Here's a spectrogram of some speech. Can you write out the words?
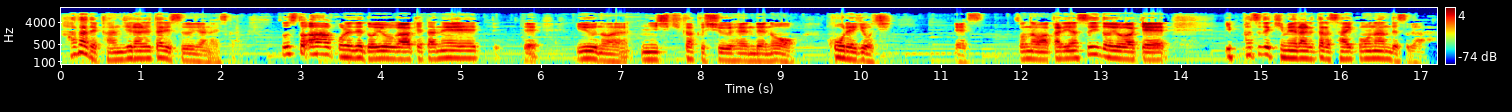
肌で感じられたりするじゃないですか。そうすると、ああ、これで土曜が明けたねってっていうのは、西企画周辺での恒例行事です。そんなわかりやすい土曜明け、一発で決められたら最高なんですが、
